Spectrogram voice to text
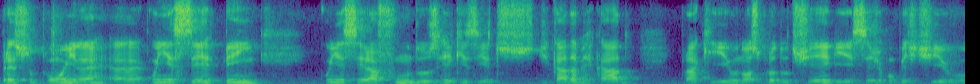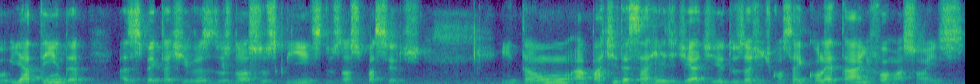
pressupõe né, uh, conhecer bem conhecer a fundo os requisitos de cada mercado para que o nosso produto chegue, seja competitivo e atenda às expectativas dos nossos clientes, dos nossos parceiros. Então, a partir dessa rede de adidos, a gente consegue coletar informações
